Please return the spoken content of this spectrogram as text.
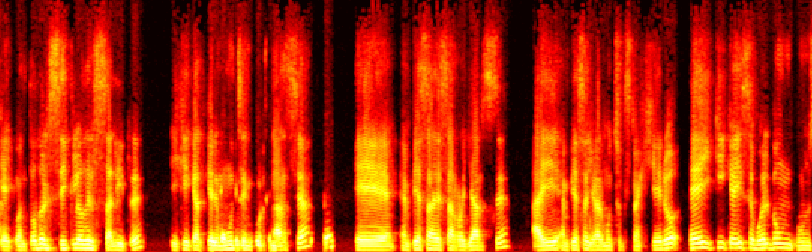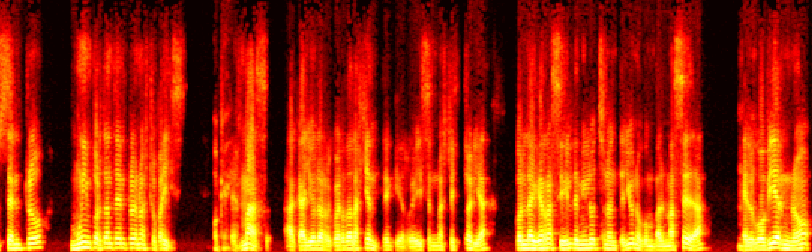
Que con todo el ciclo del salitre, Iquique adquiere mucha importancia, eh, empieza a desarrollarse ahí empieza a llegar mucho extranjero e Iquique ahí se vuelve un, centro muy importante dentro de nuestro país. Okay. Es más, acá yo le recuerdo a la gente que revisen nuestra historia, con la guerra civil de 1891, con Balmaceda, el gobierno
